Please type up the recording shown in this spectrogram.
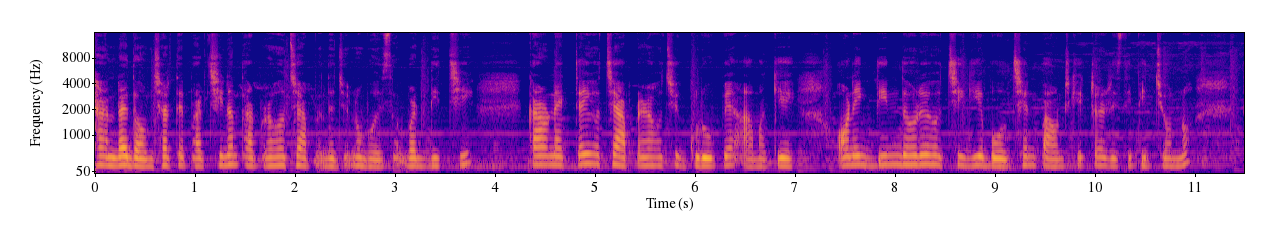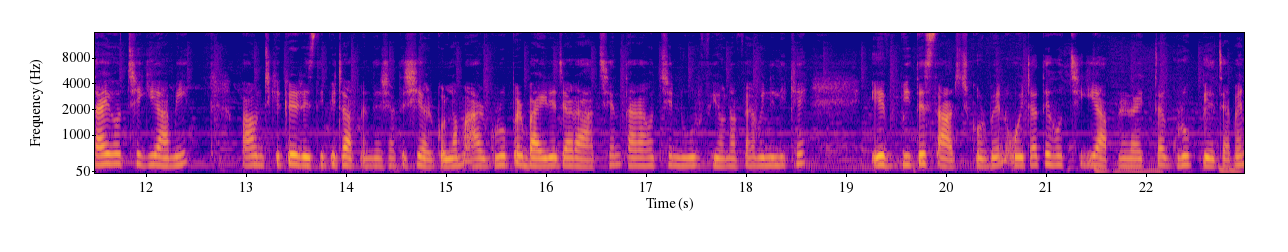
ঠান্ডায় দম ছাড়তে পারছি না, তারপরে হচ্ছে আপনাদের জন্য ভয়েস ওভার দিচ্ছি। কারণ একটাই হচ্ছে আপনারা হচ্ছে গ্রুপে আমাকে অনেক দিন ধরে হচ্ছে গিয়ে বলছেন পাউন্ড কেকটার রেসিপির জন্য। তাই হচ্ছে গিয়ে আমি পাউন্ড কেকের রেসিপিটা আপনাদের সাথে শেয়ার করলাম। আর গ্রুপের বাইরে যারা আছেন, তারা হচ্ছে নূর ফিওনা ফ্যামিলি লিখে এফবিতে সার্চ করবেন, ওইটাতে হচ্ছে গিয়ে আপনারা একটা গ্রুপ পেয়ে যাবেন।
